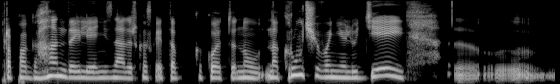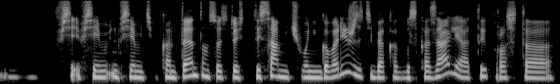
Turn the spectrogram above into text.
пропаганда или я не знаю даже как сказать, это какое-то ну накручивание людей. Э, все, всем, всем этим контентом. То есть ты сам ничего не говоришь, за тебя как бы сказали, а ты просто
